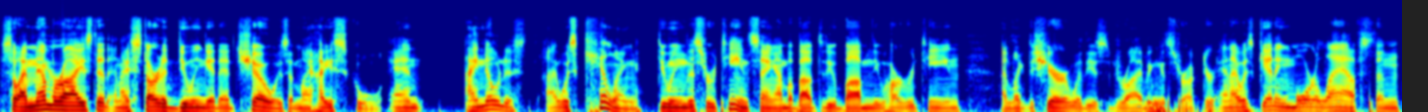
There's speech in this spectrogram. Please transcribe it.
So I memorized it and I started doing it at shows at my high school. And I noticed I was killing doing this routine, saying I'm about to do Bob Newhart routine. I'd like to share it with you as a driving instructor. And I was getting more laughs than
